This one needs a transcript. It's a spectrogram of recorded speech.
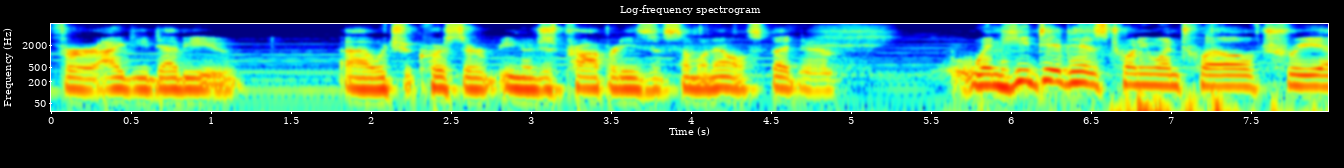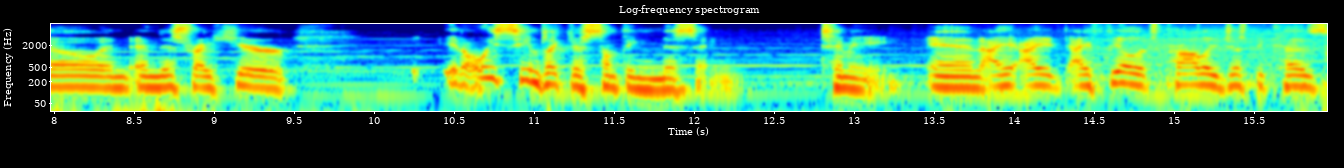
for IDW, uh, which of course are you know just properties of someone else. But Yeah. When he did his 2112 trio and, and this right here, it always seems like there's something missing to me. And I, I, I feel it's probably just because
